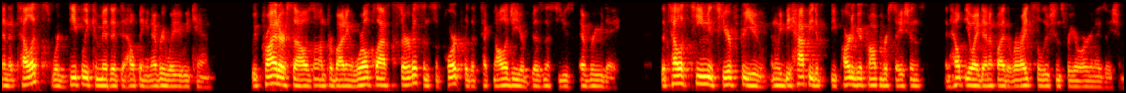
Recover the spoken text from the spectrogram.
And at TELUS, we're deeply committed to helping in every way we can. We pride ourselves on providing world class service and support for the technology your business use every day. The TELUS team is here for you, and we'd be happy to be part of your conversations and help you identify the right solutions for your organization.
